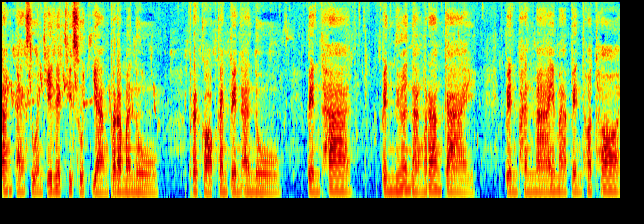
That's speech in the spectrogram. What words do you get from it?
ตั้งแต่ส่วนที่เล็กที่สุดอย่างปรมาณูประกอบกันเป็นอนู เป็นธาตุ เป็นเนื้อหนังร่างกาย เป็นพันไม้มาเป็นทอด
